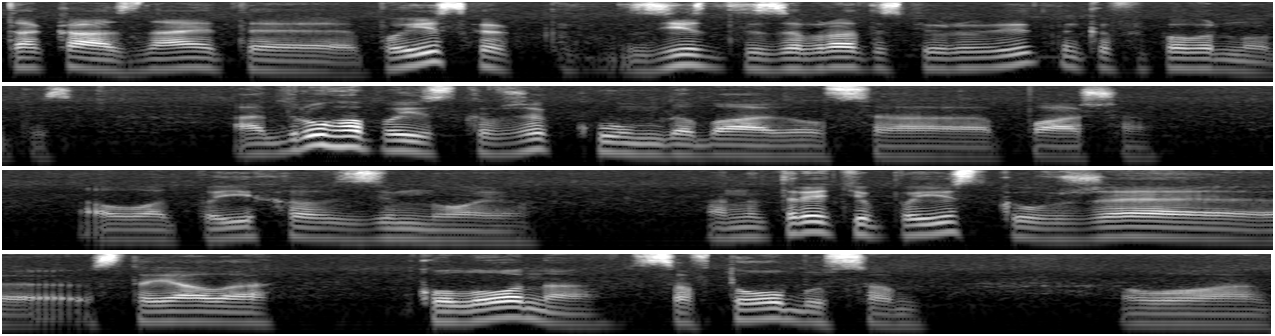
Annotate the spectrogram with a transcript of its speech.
така, знаєте, поїздка з'їздити, забрати співробітників і повернутися. А друга поїздка вже кум додався Паша. От, поїхав зі мною. А на третю поїздку вже стояла колона з автобусом от,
